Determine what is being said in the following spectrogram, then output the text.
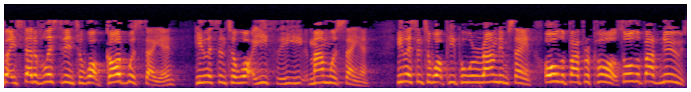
But instead of listening to what God was saying, he listened to what he, he, man was saying. He listened to what people were around him saying. All the bad reports, all the bad news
